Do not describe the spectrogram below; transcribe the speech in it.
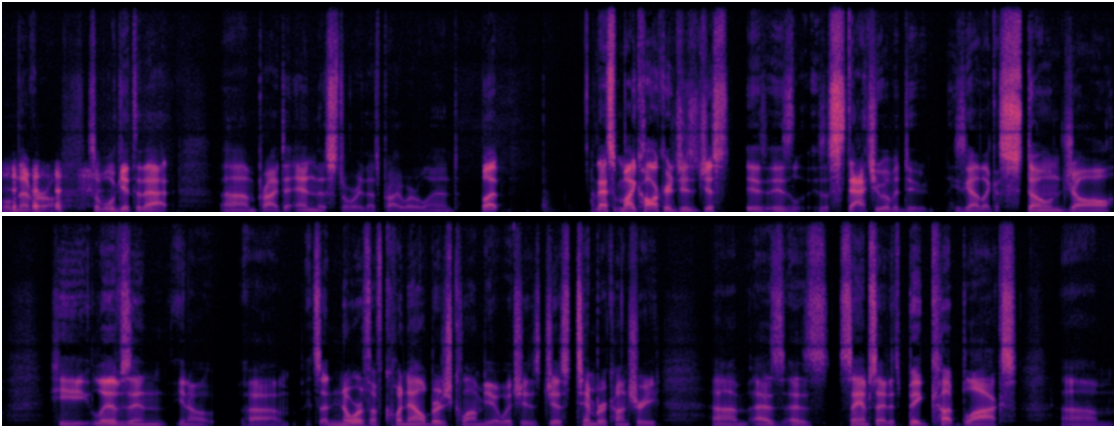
We'll never. so we'll get to that um, probably to end this story. That's probably where we'll end. But that's Mike Hawkridge is just is is is a statue of a dude. He's got like a stone jaw. He lives in you know um, it's a north of Quesnel, British Columbia, which is just timber country. Um, as as Sam said, it's big cut blocks, um,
